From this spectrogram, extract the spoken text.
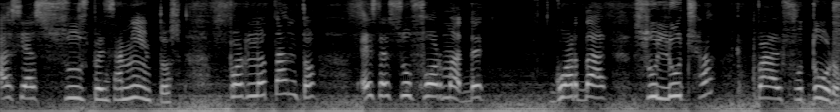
hacia sus pensamientos. Por lo tanto, esta es su forma de guardar su lucha para el futuro.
